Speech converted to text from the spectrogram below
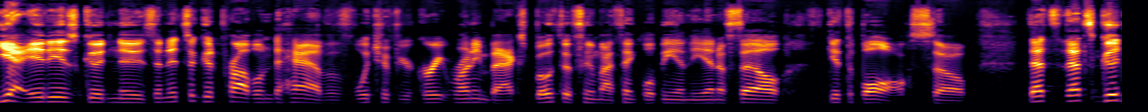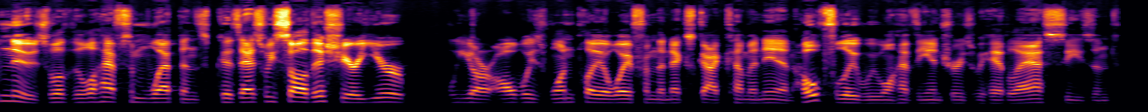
Yeah, it is good news, and it's a good problem to have. Of which of your great running backs, both of whom I think will be in the NFL, get the ball. So that's that's good news. We'll we'll have some weapons because as we saw this year, you're we are always one play away from the next guy coming in. Hopefully, we won't have the injuries we had last season.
